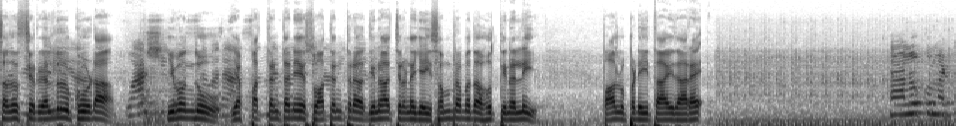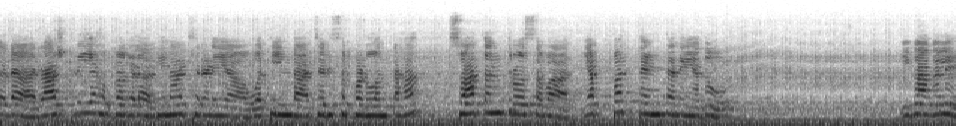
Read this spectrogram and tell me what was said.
ಸದಸ್ಯರು ಎಲ್ಲರೂ ಕೂಡ ಈ ಒಂದು ಎಪ್ಪತ್ತೆಂಟನೇ ಸ್ವಾತಂತ್ರ್ಯ ದಿನಾಚರಣೆಗೆ ಈ ಸಂಭ್ರಮದ ಹೊತ್ತಿನಲ್ಲಿ ಪಾಲು ಪಡೆಯುತ್ತಾ ಇದ್ದಾರೆ. ತಾಲೂಕು ಮಟ್ಟದ ರಾಷ್ಟ್ರೀಯ ಹಬ್ಬಗಳ ದಿನಾಚರಣೆಯ ವತಿಯಿಂದ ಆಚರಿಸಲ್ಪಡುವಂತಹ ಸ್ವಾತಂತ್ರ್ಯೋತ್ಸವ ಎಪ್ಪತ್ತೆಂಟನೆಯದು. ಈಗಾಗಲೇ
